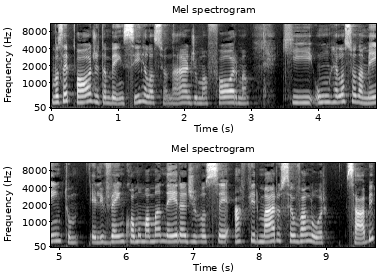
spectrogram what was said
Você pode também se relacionar de uma forma que um relacionamento ele vem como uma maneira de você afirmar o seu valor, sabe?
